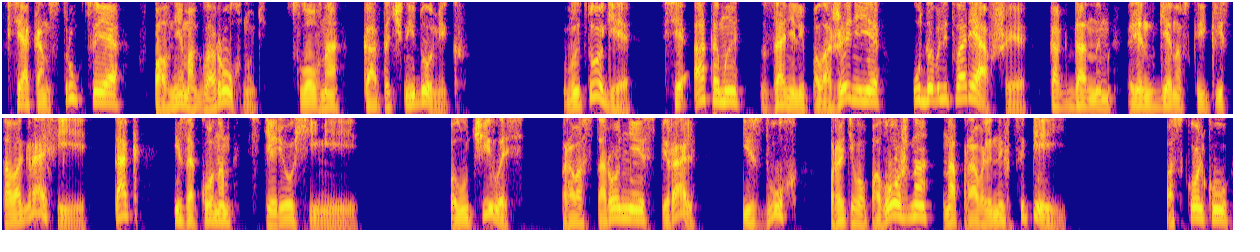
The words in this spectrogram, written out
вся конструкция вполне могла рухнуть, словно карточный домик. В итоге все атомы заняли положение, удовлетворявшее как данным рентгеновской кристаллографии, так и законам стереохимии. Получилась правосторонняя спираль из двух противоположно направленных цепей. Поскольку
